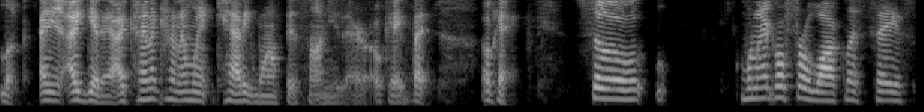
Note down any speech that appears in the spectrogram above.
look, I, I get it. I kind of kind of went cattywampus on you there. Okay, but okay. So when I go for a walk, let's say it's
